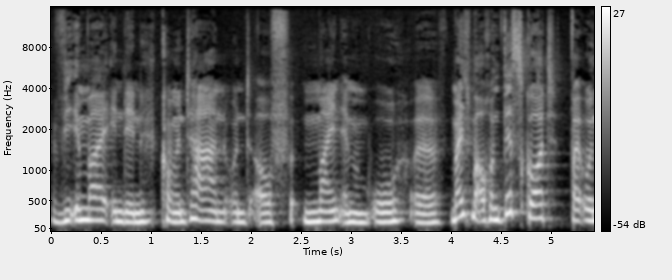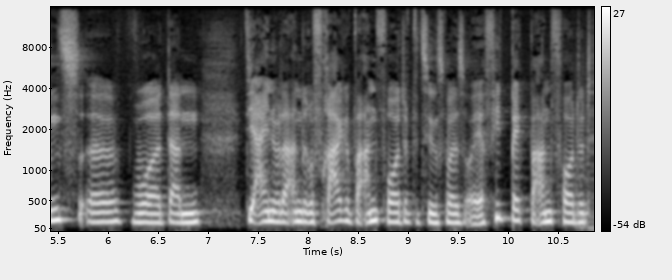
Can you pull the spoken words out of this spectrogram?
wie immer in den Kommentaren und auf mein MMO, äh, manchmal auch im Discord bei uns, äh, wo er dann die eine oder andere Frage beantwortet, beziehungsweise euer Feedback beantwortet.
